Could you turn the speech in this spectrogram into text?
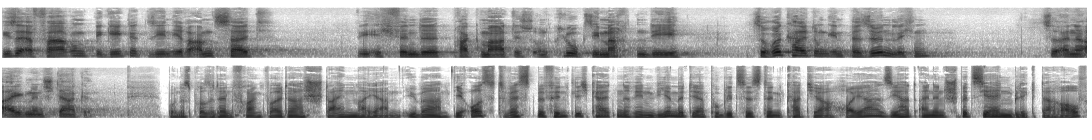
Dieser Erfahrung begegneten sie in ihrer Amtszeit, wie ich finde, pragmatisch und klug. Sie machten die Zurückhaltung im Persönlichen zu einer eigenen Stärke. Bundespräsident Frank-Walter Steinmeier. Über die Ost-West-Befindlichkeiten reden wir mit der Publizistin Katja Heuer. Sie hat einen speziellen Blick darauf,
